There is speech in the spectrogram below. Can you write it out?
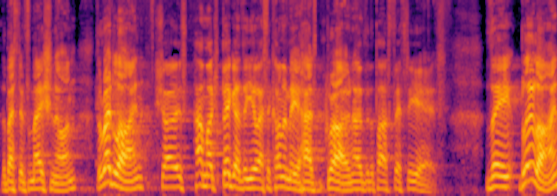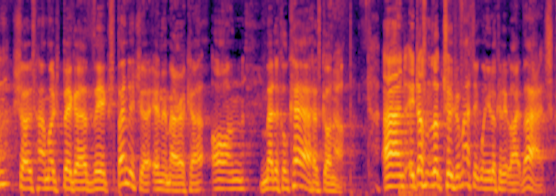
the best information on. The red line shows how much bigger the US economy has grown over the past 50 years. The blue line shows how much bigger the expenditure in America on medical care has gone up. And it doesn't look too dramatic when you look at it like that.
